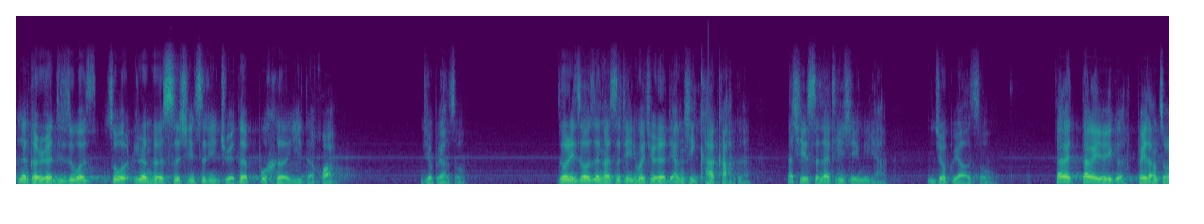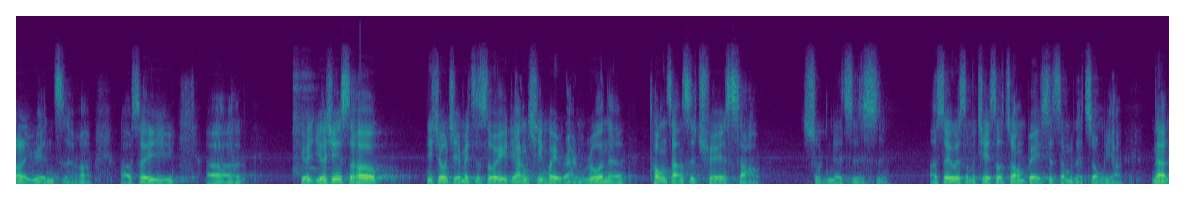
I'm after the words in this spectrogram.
任何人，你如果做任何事情是你觉得不合宜的话，你就不要做；如果你做任何事情你会觉得良心卡卡的，那其实神在提醒你啊，你就不要做。大概大概有一个非常重要的原则哈啊，所以呃有有些时候弟兄姐妹之所以良心会软弱呢，通常是缺少属灵的知识啊，所以为什么接受装备是这么的重要？那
